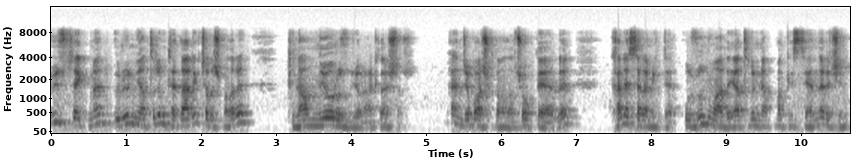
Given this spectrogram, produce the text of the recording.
üst segment ürün yatırım tedarik çalışmaları planlıyoruz diyor arkadaşlar. Bence bu açıklamalar çok değerli. Kale Seramik'te uzun vade yatırım yapmak isteyenler için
